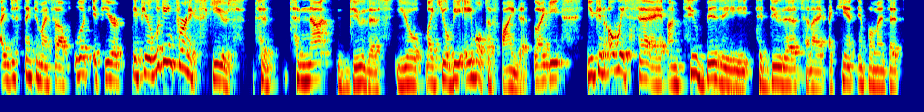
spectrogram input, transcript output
I just think to myself, look, if you're if you're looking for an excuse to to not do this, you'll like you'll be able to find it. Like you, you can always say, I'm too busy to do this and I, I can't implement it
